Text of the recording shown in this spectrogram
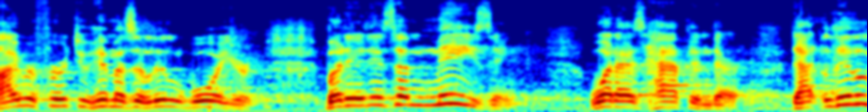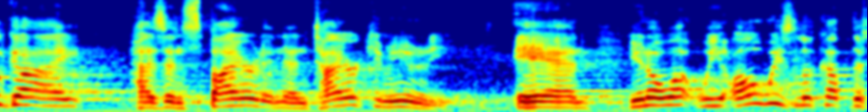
I refer to him as a little warrior. But it is amazing what has happened there. That little guy has inspired an entire community. And you know what? We always look up the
